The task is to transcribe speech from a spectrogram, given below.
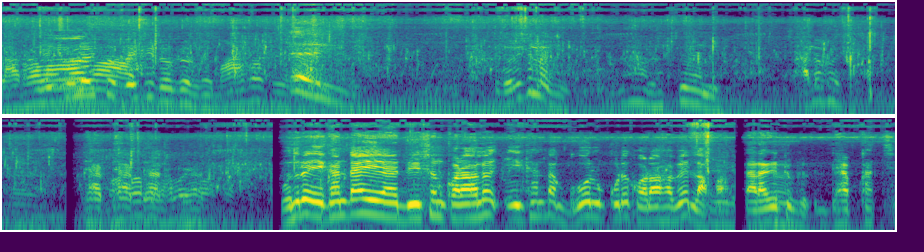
লাটা এগুলোই তো বেশি ঢোকে মাছ আছে। এই। নাকি? বন্ধুরা এখানটায় ডিরেকশন করা হলো এইখানটা গোল করে করা হবে লাফা। তার আগে একটু ঢ্যাপ খাচ্ছে।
